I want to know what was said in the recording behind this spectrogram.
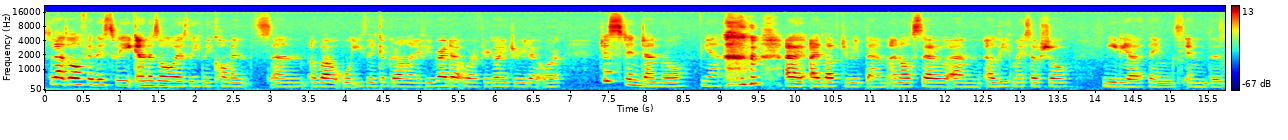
So that's all for this week, and as always, leave me comments um, about what you think of Girl Online if you read it, or if you're going to read it, or just in general. Yeah, I, I'd love to read them. And also, um, I'll leave my social media things in the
